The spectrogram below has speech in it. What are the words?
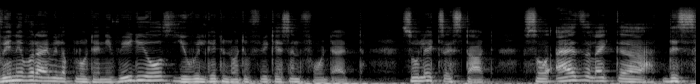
whenever i will upload any videos you will get a notification for that. So let's start. So as like uh, this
